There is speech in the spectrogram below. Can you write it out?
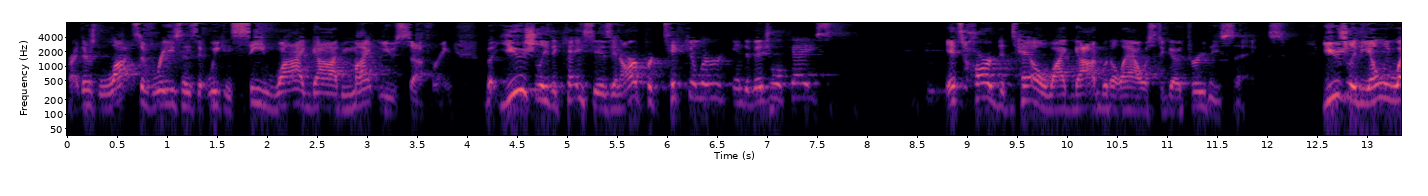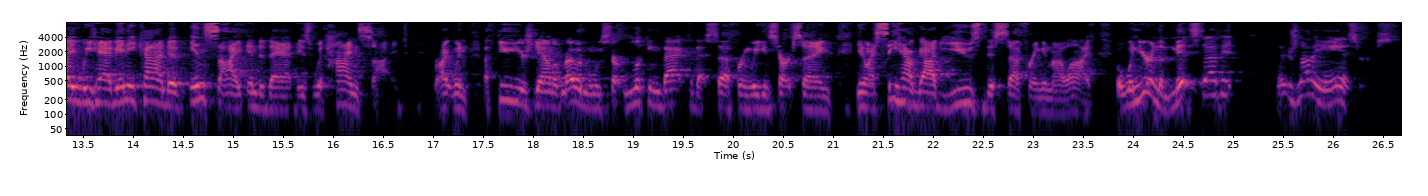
Right? There's lots of reasons that we can see why God might use suffering. But usually the case is in our particular individual case, it's hard to tell why God would allow us to go through these things. Usually the only way we have any kind of insight into that is with hindsight, right? When a few years down the road, when we start looking back to that suffering, we can start saying, you know, I see how God used this suffering in my life. But when you're in the midst of it, there's not any answers.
